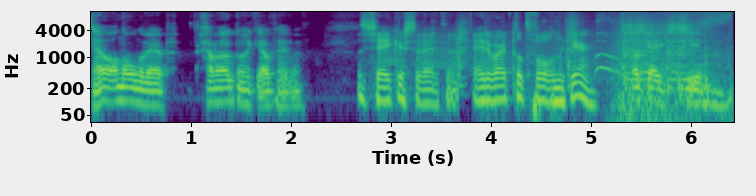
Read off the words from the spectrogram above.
is een heel ander onderwerp. Daar gaan we het ook nog een keer over hebben. Zekers te weten. Eduard, tot de volgende keer. Oké, zie je.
